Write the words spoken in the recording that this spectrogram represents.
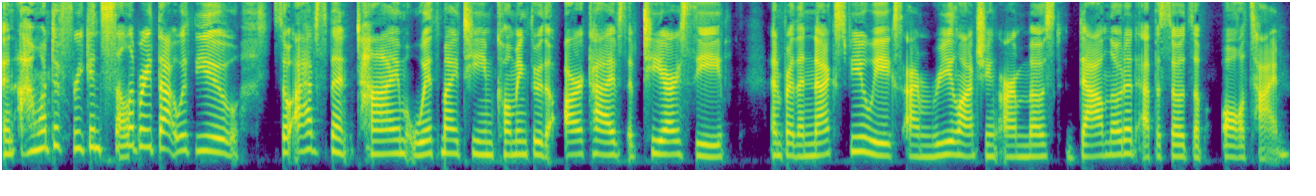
And I want to freaking celebrate that with you. So I have spent time with my team combing through the archives of TRC and for the next few weeks, I'm relaunching our most downloaded episodes of all time.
